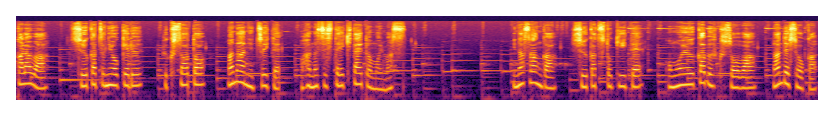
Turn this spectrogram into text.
からは就活における服装とマナーについてお話ししていきたいと思います。皆さんが就活と聞いて思い浮かぶ服装は何でしょうか？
